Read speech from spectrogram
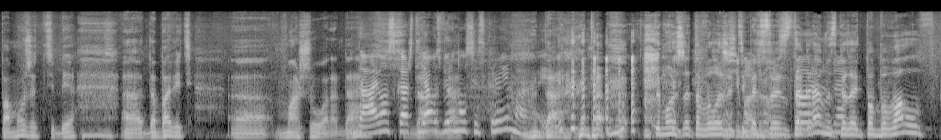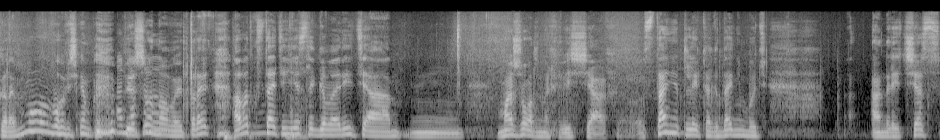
поможет тебе э, добавить э, мажора, да? Да, и он скажет, Да, я вот да. вернулся из Крыма. и- Да. Ты можешь это выложить Спасибо теперь в свой инстаграм и сказать, побывал в Крыму, в общем, пишу новый трек. А вот, кстати, если говорить о мажорных вещах, станет ли когда-нибудь Андрей сейчас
